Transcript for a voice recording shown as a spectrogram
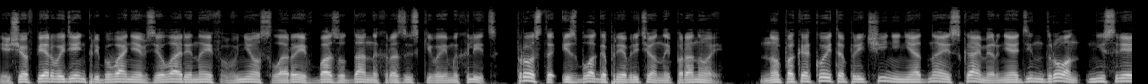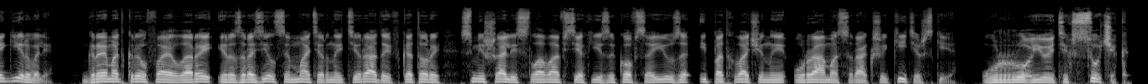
Еще в первый день пребывания в Зеларе Нейв внес Лорей в базу данных разыскиваемых лиц, просто из благоприобретенной паранойи. Но по какой-то причине ни одна из камер, ни один дрон не среагировали. Грэм открыл файл Лорей и разразился матерной тирадой, в которой смешались слова всех языков Союза и подхваченные у Рама с Ракши китежские. «Урою этих сучек!»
